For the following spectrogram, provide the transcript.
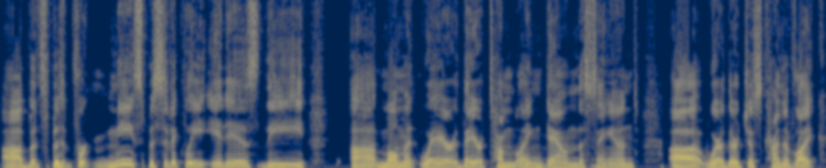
Uh, but spe- for me specifically, it is the uh moment where they are tumbling down the sand, uh, where they're just kind of like,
